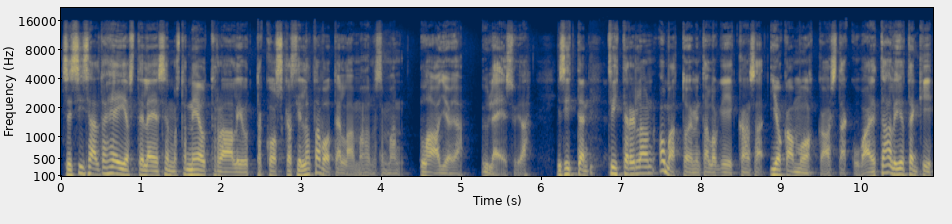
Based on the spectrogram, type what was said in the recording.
se sisältö heijastelee semmoista neutraaliutta, koska sillä tavoitellaan mahdollisimman laajoja yleisöjä. Ja sitten Twitterillä on omat toimintalogiikkaansa, joka muokkaa sitä kuvaa. Ja tämä oli jotenkin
